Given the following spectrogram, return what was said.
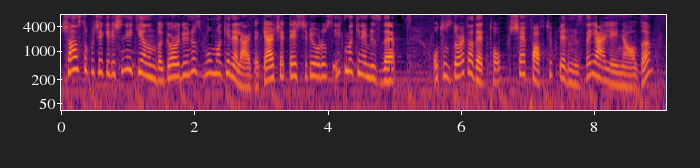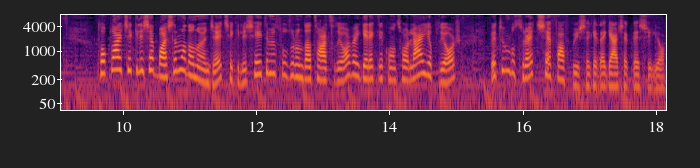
Şans topu çekilişini ilk yanımda gördüğünüz bu makinelerde gerçekleştiriyoruz. İlk makinemizde 34 adet top şeffaf tüplerimizde yerlerini aldı. Toplar çekilişe başlamadan önce çekiliş heyetimiz huzurunda tartılıyor ve gerekli kontroller yapılıyor ve tüm bu süreç şeffaf bir şekilde gerçekleştiriliyor.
